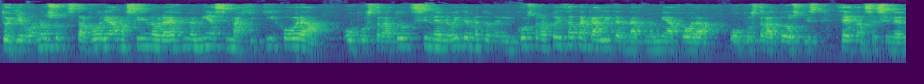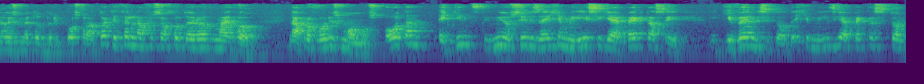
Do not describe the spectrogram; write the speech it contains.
το γεγονός ότι στα βόρειά μας σύνορα έχουμε μια συμμαχική χώρα όπου ο στρατός της συνεννοείται με τον ελληνικό στρατό, ή θα ήταν καλύτερα να έχουμε μια χώρα όπου ο στρατός της θα ήταν σε συνεννόηση με τον τουρκικό στρατό; Και θέλω να αφήσω αυτό το ερώτημα εδώ. Να προχωρήσουμε όμως. Όταν εκείνη τη στιγμή ο ΣΥΡΙΖΑ είχε μιλήσει για επέκταση η κυβέρνηση τότε είχε μιλήσει για επέκταση των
